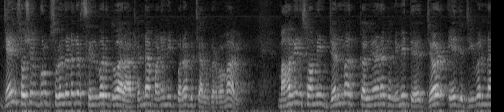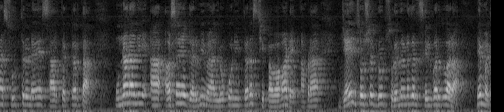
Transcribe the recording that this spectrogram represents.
Jain social group Surendranagar silver દ્વારા ઠંડા પાણીની પરબ ચાલુ કરવામાં આવી. મહાવીર સ્વામી જન્મ કલ્યાણક નિમિત્તે જળ એ જ જીવનના સૂત્રને સાર્થક કરતા ઉનાળાની આ અસહ્ય ગરમીમાં લોકોની તરસ છીપાવવા માટે આપણા Jain social group Surendranagar silver દ્વારા તેમજ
